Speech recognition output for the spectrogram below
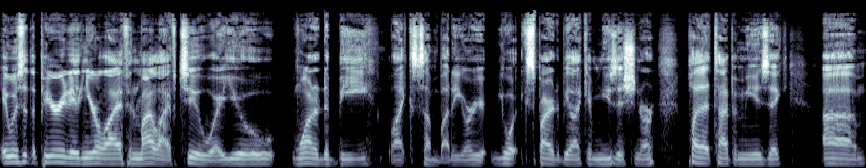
it was at the period in your life and my life too where you wanted to be like somebody or you, aspired to be like a musician or play that type of music. Um,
